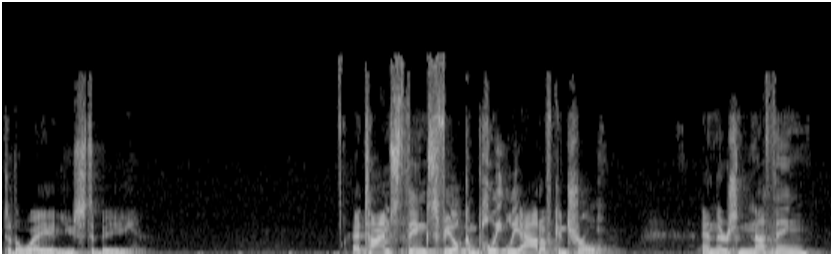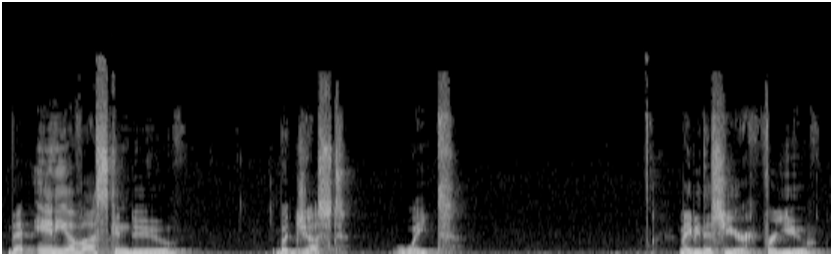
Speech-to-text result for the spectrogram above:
to the way it used to be. At times, things feel completely out of control, and there's nothing that any of us can do but just wait. Maybe this year, for you,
